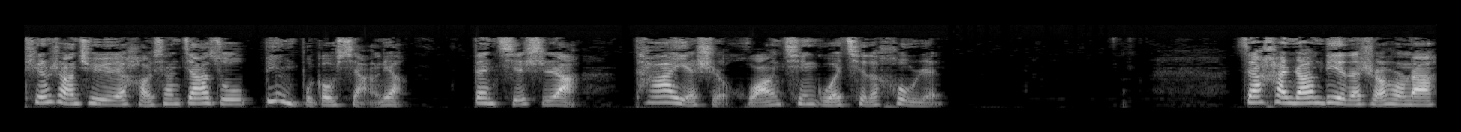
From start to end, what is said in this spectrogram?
听上去好像家族并不够响亮，但其实啊，她也是皇亲国戚的后人。在汉章帝的时候呢，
